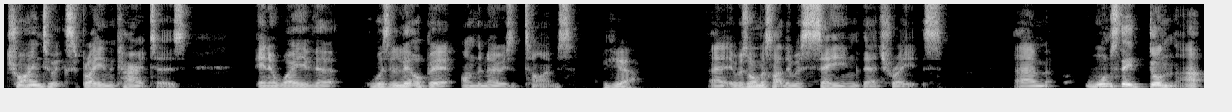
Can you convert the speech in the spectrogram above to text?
trying to explain the characters in a way that was a little bit on the nose at times yeah, and it was almost like they were saying their traits um, once they'd done that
